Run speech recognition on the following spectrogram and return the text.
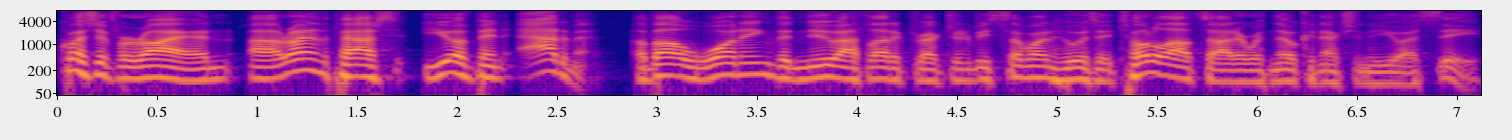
Question for Ryan. Uh, Ryan, in the past, you have been adamant about wanting the new athletic director to be someone who is a total outsider with no connection to USC.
